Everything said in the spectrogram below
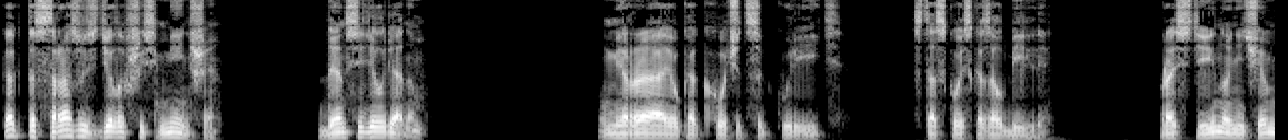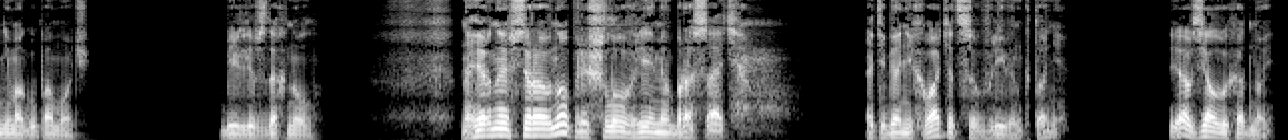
как-то сразу сделавшись меньше. Дэн сидел рядом. «Умираю, как хочется курить», — с тоской сказал Билли. «Прости, но ничем не могу помочь». Билли вздохнул. «Наверное, все равно пришло время бросать. А тебя не хватится в Ривингтоне?» Я взял выходной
